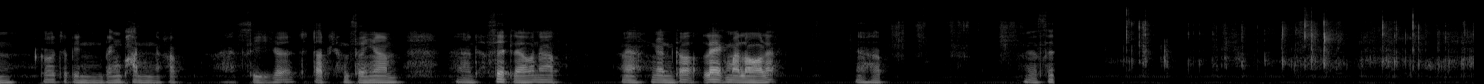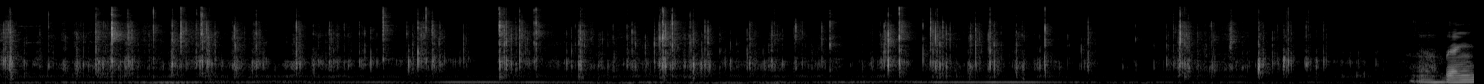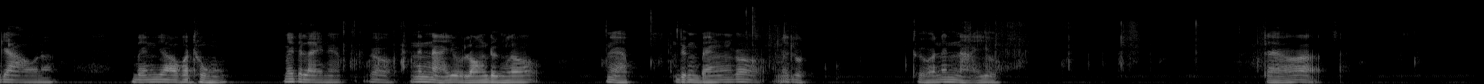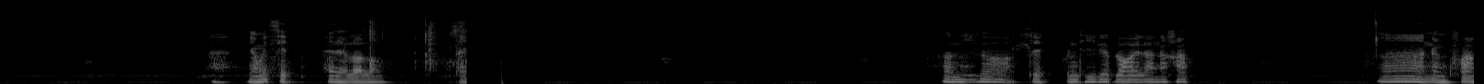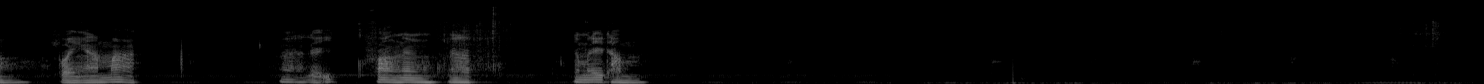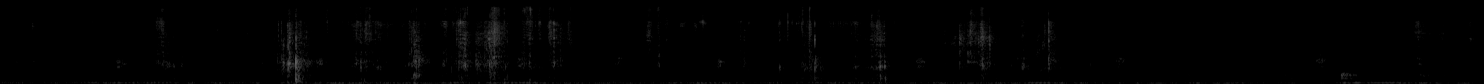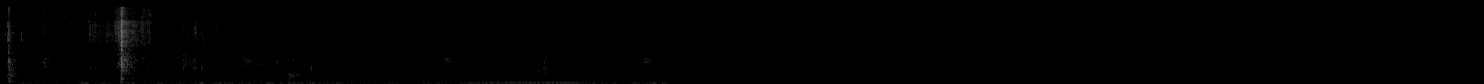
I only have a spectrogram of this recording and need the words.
ก็จะเป็นแบงค์พันนะครับ สีก็จะตัดกันสวยงามเสร็จแล้วนะครับเงินก็แลกมารอแล้วนะครับเดี๋ยวเสร็จ แบงค์ยาวนะ แบงค์ยาวกระถุง ไม่เป็นไรนะครับ ก็แน่นหนาอยู่ลองดึงแล้วนะครับ ดึงแบงค์ก็ไม่หลุด ถือว่าแน่นหนาอยู่ แต่ว่า ยังไม่เสร็จเดี๋ยวเราลองใส่ตอนนี้ก็เสร็จเป็นที่เรียบร้อยแล้วนะครับ อ่า ฝั่งสวยงามมากเหลืออีกฝั่งหนึ่งนะครับ ยังไม่ได้ทำ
